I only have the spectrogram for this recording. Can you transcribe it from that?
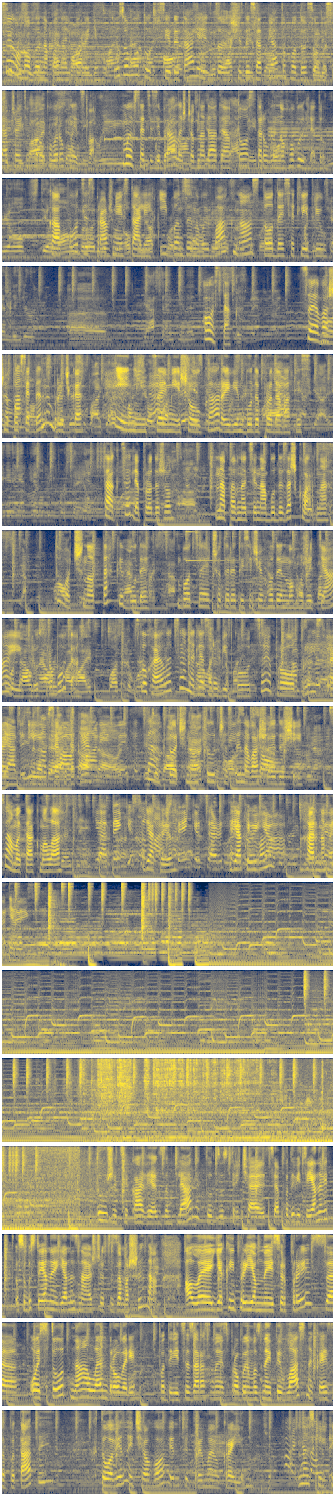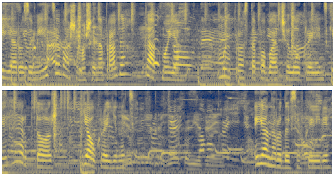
Це оновлена панель переднього кузову. Тут всі деталі з 65 до 73 року виробництва. Ми все це зібрали, щоб надати авто старовинного вигляду. Капот зі справжньої сталі і бензиновий бак на 110 літрів. Ось так. Це ваша повсякденна бричка? Ні, ні, це мій шоу-кар, і він буде продаватись. Так, це для продажу. Напевно, ціна буде зашкварна. Точно, так і буде. Бо це 4 тисячі годин мого життя і плюс робота. Слухай, але це не для заробітку, це про пристрасть і всяке таке. Так, точно, тут частина вашої душі. Саме так, мала. Дякую. Дякую вам. Гарного дня. Дуже цікаві екземпляри тут зустрічаються. Подивіться, я навіть особисто я не, я не знаю, що це за машина, але який приємний сюрприз е, ось тут на Land Rover. Подивіться, зараз ми спробуємо знайти власника і запитати, хто він і чого він підтримує Україну. Наскільки я розумію, це ваша машина, правда? Так, моя. Ми просто побачили український герб, тож я українець. Я народився в Києві.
